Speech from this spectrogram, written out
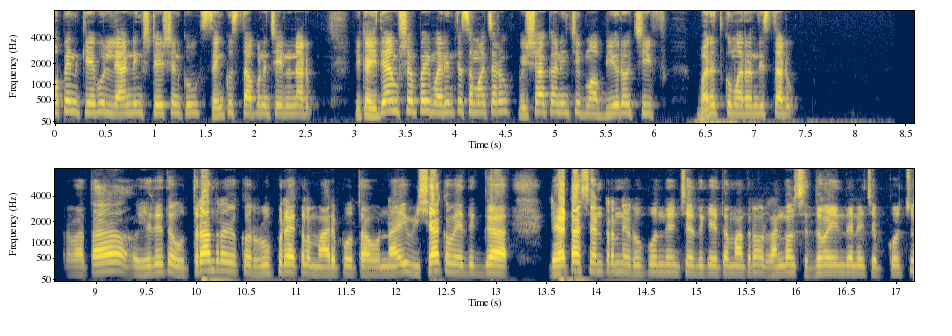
open cable landing స్టేషన్కు శంకుస్థాపన చేయనున్నారు. ఇక ఇదే అంశంపై మరింత సమాచారం విశాఖ నుంచి మా బ్యూరో చీఫ్ భరత్ కుమార్ అందిస్తారు. తర్వాత ఏదైతే ఉత్తరాంధ్ర యొక్క రూపురేఖలు మారిపోతూ ఉన్నాయి విశాఖ వేదికగా డేటా సెంటర్ని రూపొందించేందుకైతే మాత్రం రంగం సిద్ధమైందనే చెప్పుకోవచ్చు.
